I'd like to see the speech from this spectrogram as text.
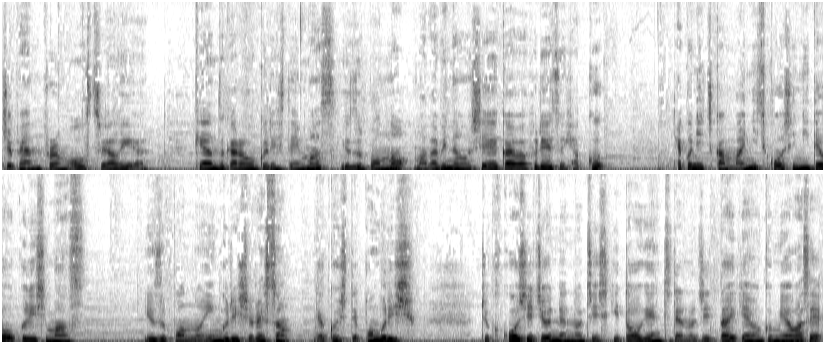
Japan from Australia ケアンズからお送りしています。ゆずぽんの学び直し英会話フレーズ100 100日間毎日更新にてお送りします。ゆずぽんのイングリッシュレッスン。略してポングリッシュ。塾講師10年の知識と現地での実体験を組み合わせ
